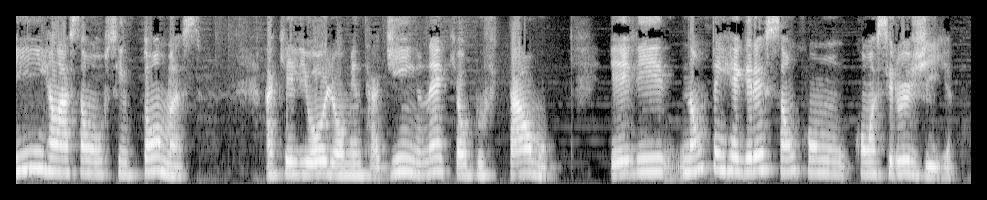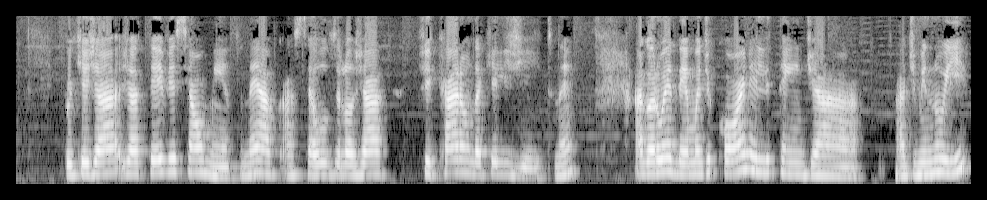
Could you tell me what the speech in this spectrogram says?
Em relação aos sintomas, aquele olho aumentadinho, né, que é o bruftalmo, ele não tem regressão com, com a cirurgia, porque já, já teve esse aumento, né? As células elas já ficaram daquele jeito, né? Agora, o edema de córnea, ele tende a, a diminuir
